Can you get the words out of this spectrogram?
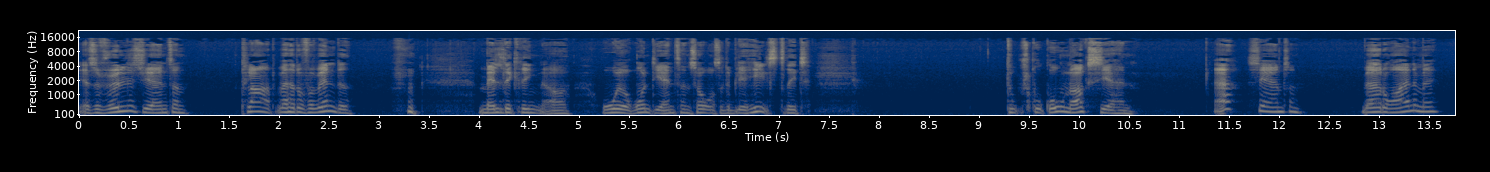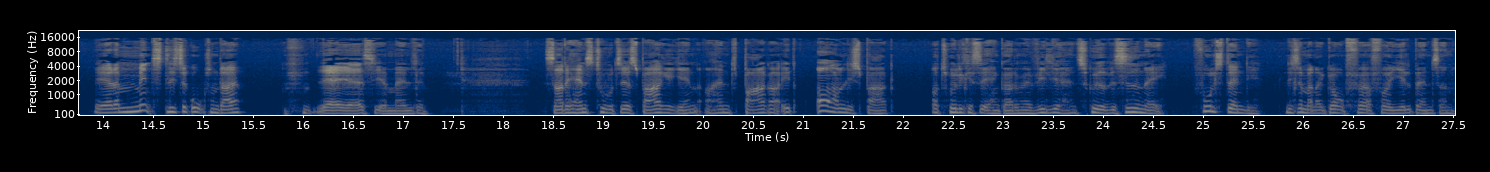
Ja, selvfølgelig, siger Anton. Klart, hvad havde du forventet? Malte griner og roder rundt i Antons hår, så det bliver helt stridt. Du skulle god nok, siger han. Ja, siger Anton. Hvad har du regnet med? Jeg er da mindst lige så god som dig. ja, ja, siger Malte. Så er det hans tur til at sparke igen, og han sparker et ordentligt spark. Og Trylle kan se, at han gør det med vilje. Han skyder ved siden af. Fuldstændig, ligesom han har gjort før for at hjælpe Anson.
